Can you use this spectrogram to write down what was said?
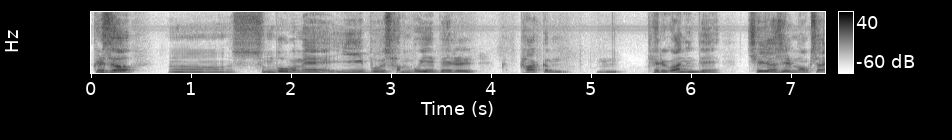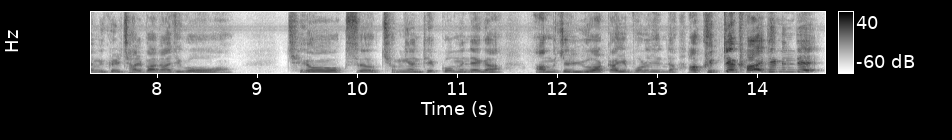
그래서 어, 순복음의 2부, 3부 예배를 가끔 음, 데려갔는데 최자실 목사님이 그걸 잘 봐가지고 최옥석 청년 데리고 오면 내가 아무쪼록 유학까지 보내준다. 아 그때 가야 되는데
